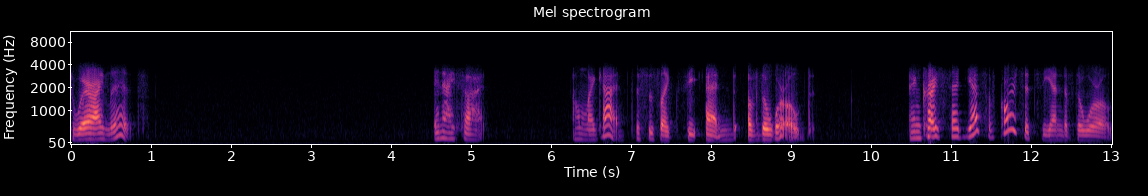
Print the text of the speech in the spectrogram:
to where I live. And I thought, oh my God, this is like the end of the world. And Christ said, Yes, of course it's the end of the world.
